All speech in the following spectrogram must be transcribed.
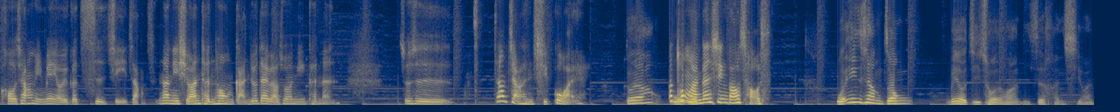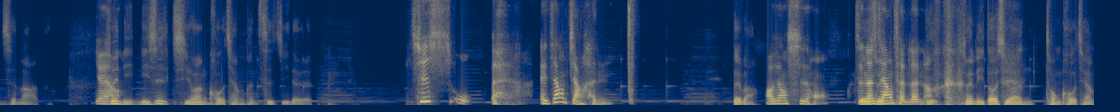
口腔里面有一个刺激这样子。那你喜欢疼痛感，就代表说你可能就是这样讲很奇怪欸、对啊，那痛感跟性高潮是我印象中没有记错的话，你是很喜欢吃辣的，对啊所以。你你是喜欢口腔很刺激的人。其实我哎哎这样讲很对吧？好像是哦，只能这样承认啊。你所以你都喜欢从口腔，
